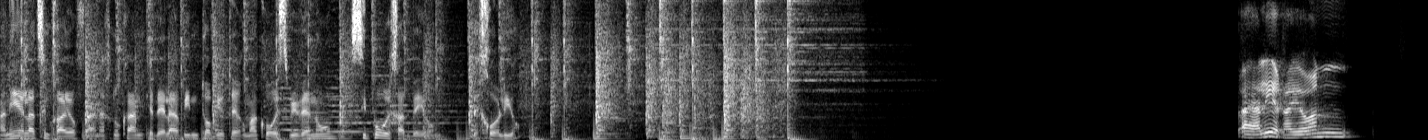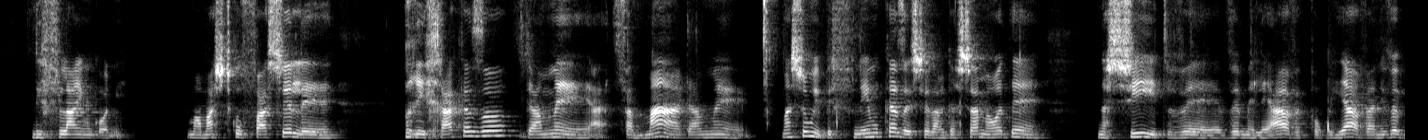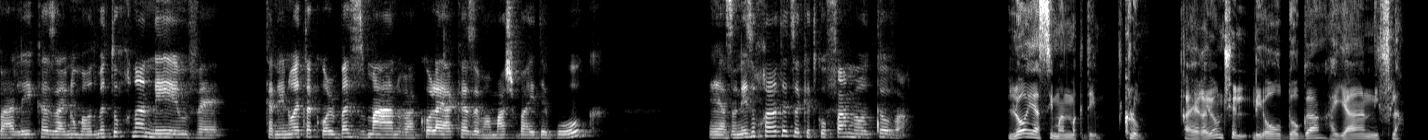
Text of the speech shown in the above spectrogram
אני אלעד שמחיוף ואנחנו כאן כדי להבין טוב יותר מה קורה סביבנו, סיפור אחד ביום, בכל יום. היה לי הריון נפלא עם גוני. ממש תקופה של אה, פריחה כזו, גם אה, העצמה, גם אה, משהו מבפנים כזה של הרגשה מאוד נשית ו- ומלאה ופוריה, ואני ובעלי כזה היינו מאוד מתוכננים, וקנינו את הכל בזמן, והכל היה כזה ממש by the book. אז אני זוכרת את זה כתקופה מאוד טובה. לא היה סימן מקדים, כלום. ההיריון של ליאור דוגה היה נפלא.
